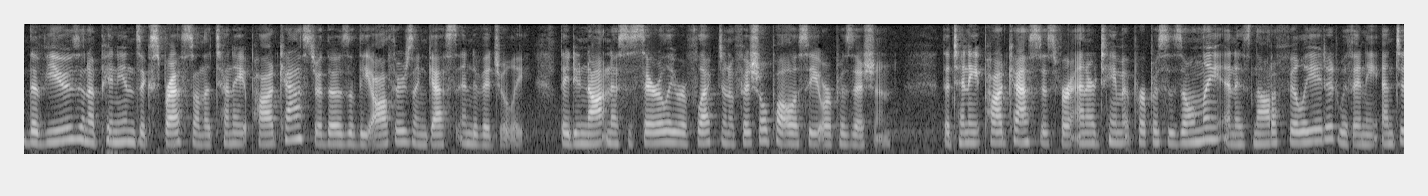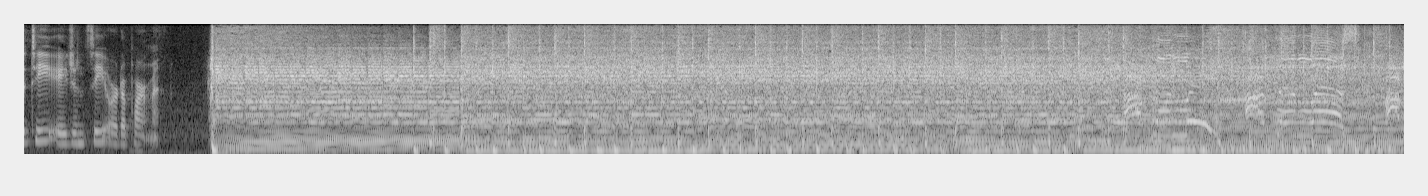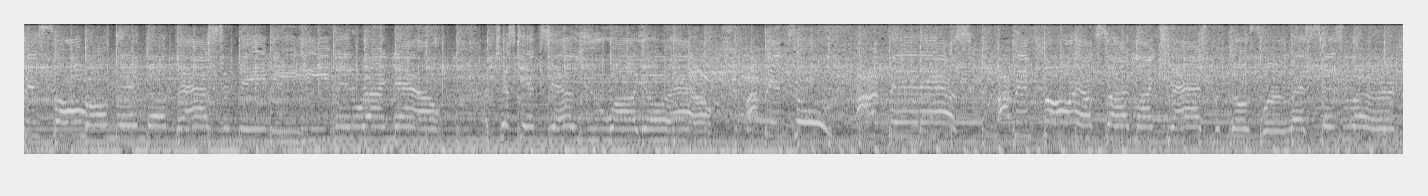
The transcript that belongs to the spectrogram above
The views and opinions expressed on the 108 podcast are those of the authors and guests individually. They do not necessarily reflect an official policy or position. The 108 podcast is for entertainment purposes only and is not affiliated with any entity, agency, or department. Those were lessons learned.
